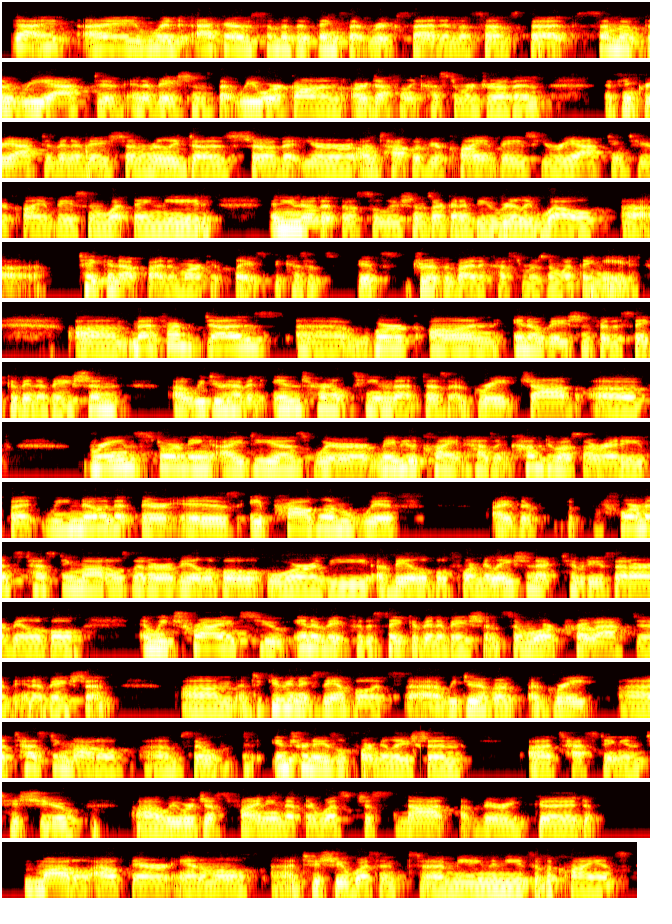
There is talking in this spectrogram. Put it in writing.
Yeah, I, I would echo some of the things that Rick said in the sense that some of the reactive innovations that we work on are definitely customer driven. I think reactive innovation really does show that you're on top of your client base, you're reacting to your client base and what they need. And you know that those solutions are going to be really well uh, taken up by the marketplace because it's, it's driven by the customers and what they need. Um, MedPharm does uh, work on innovation for the sake of innovation. Uh, we do have an internal team that does a great job of brainstorming ideas where maybe the client hasn't come to us already, but we know that there is a problem with either the performance testing models that are available or the available formulation activities that are available. And we try to innovate for the sake of innovation, so more proactive innovation. Um, and to give you an example, it's, uh, we do have a, a great uh, testing model. Um, so intranasal formulation uh, testing in tissue. Uh, we were just finding that there was just not a very good model out there. Animal uh, tissue wasn't uh, meeting the needs of the clients.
